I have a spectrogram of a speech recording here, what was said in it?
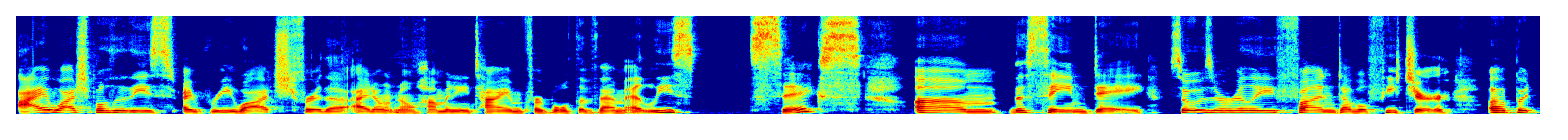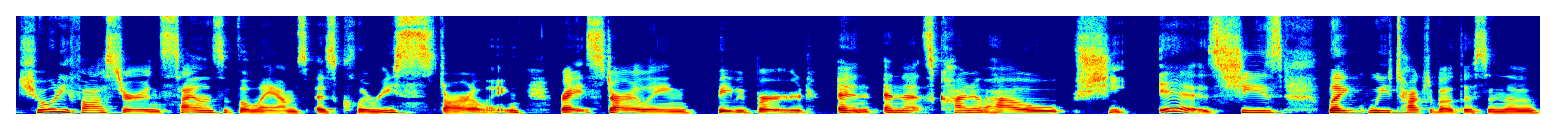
I watched both of these. I rewatched for the I don't know how many time for both of them, at least six um the same day. So it was a really fun double feature. Uh, but jodie foster in silence of the lambs as clarice starling right? Starling baby bird. And and that's kind of how she is. She's like we talked about this in the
